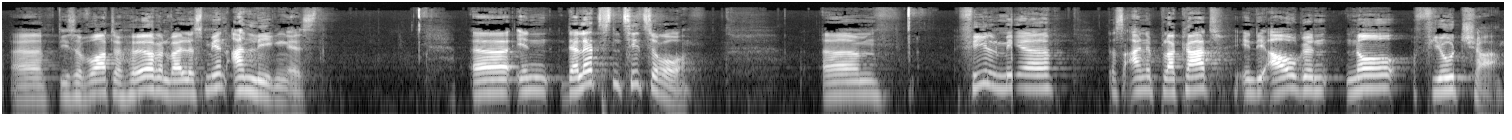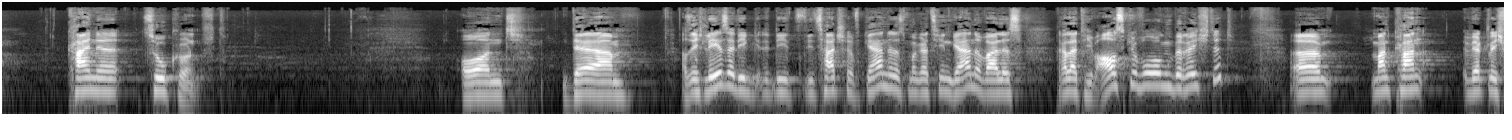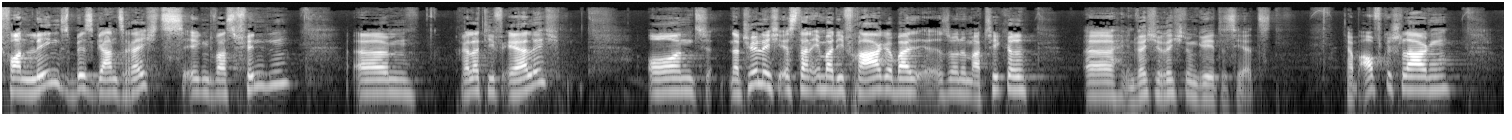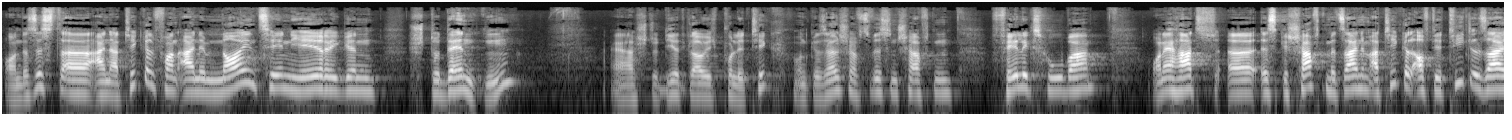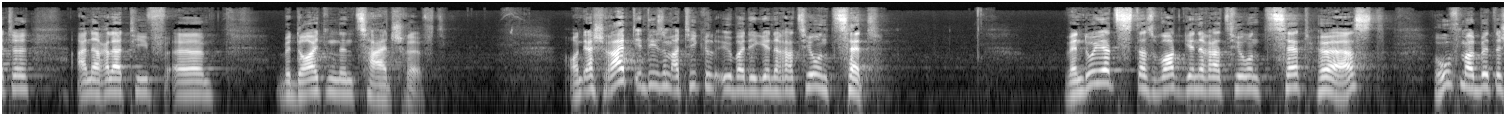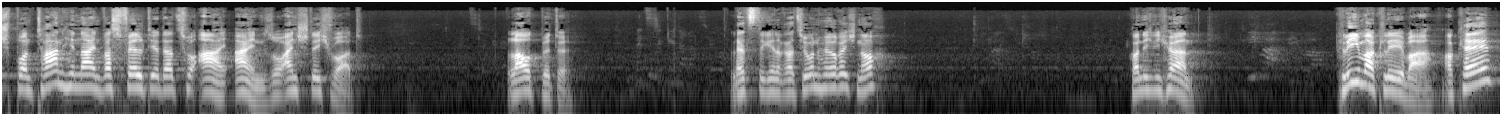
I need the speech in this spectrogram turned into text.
äh, diese Worte hören, weil es mir ein Anliegen ist. Äh, in der letzten Cicero ähm, fiel mir das eine Plakat in die Augen No Future, keine Zukunft. Und der, also ich lese die, die, die Zeitschrift gerne, das Magazin gerne, weil es relativ ausgewogen berichtet. Ähm, man kann wirklich von links bis ganz rechts irgendwas finden. Ähm, relativ ehrlich. Und natürlich ist dann immer die Frage bei so einem Artikel, äh, in welche Richtung geht es jetzt? Ich habe aufgeschlagen und das ist äh, ein Artikel von einem 19-jährigen Studenten. Er studiert, glaube ich, Politik und Gesellschaftswissenschaften, Felix Huber. Und er hat äh, es geschafft, mit seinem Artikel auf der Titelseite einer relativ äh, bedeutenden Zeitschrift. Und er schreibt in diesem Artikel über die Generation Z. Wenn du jetzt das Wort Generation Z hörst, ruf mal bitte spontan hinein, was fällt dir dazu ein? So ein Stichwort. Laut bitte. Letzte Generation höre ich noch. Konnte ich nicht hören. Klimakleber, okay?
